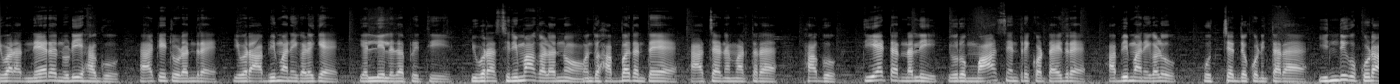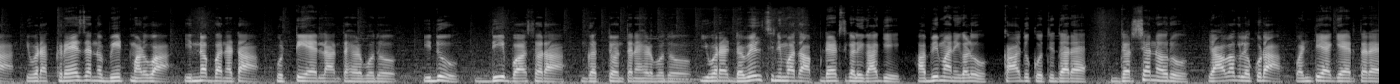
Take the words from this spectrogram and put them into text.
ಇವರ ನೇರ ನುಡಿ ಹಾಗೂ ಆಟಿಟ್ಯೂಡ್ ಅಂದರೆ ಇವರ ಅಭಿಮಾನಿಗಳಿಗೆ ಎಲ್ಲಿಲ್ಲದ ಪ್ರೀತಿ. ಇವರ ಸಿನಿಮಾಗಳನ್ನು ಒಂದು ಹಬ್ಬದಂತೆಯೇ ಆಚರಣೆ ಮಾಡ್ತಾರೆ ಹಾಗೂ ಥಿಯೇಟರ್ನಲ್ಲಿ ಇವರು ಮಾಸ್ ಎಂಟ್ರಿ ಕೊಡ್ತಾ ಇದ್ರೆ ಅಭಿಮಾನಿಗಳು ಹುಚ್ಚೆದ್ದು ಕುಣಿತಾರೆ. ಇಂದಿಗೂ ಕೂಡ ಇವರ ಕ್ರೇಜನ್ನು ಬೀಟ್ ಮಾಡುವ ಇನ್ನೊಬ್ಬ ನಟ ಹುಟ್ಟಿಯೇ ಇಲ್ಲ ಅಂತ ಹೇಳ್ಬೋದು. ಇದು ಡಿ ಬಾಸರ ಗತ್ತು ಅಂತಾನೆ ಹೇಳ್ಬೋದು. ಇವರ ಡವೆಲ್ ಸಿನಿಮಾದ ಅಪ್ಡೇಟ್ಸ್ಗಳಿಗಾಗಿ ಅಭಿಮಾನಿಗಳು ಕಾದು ಕೂತಿದ್ದಾರೆ. ದರ್ಶನ್ ಅವರು ಯಾವಾಗಲೂ ಕೂಡ ಒಂಟಿಯಾಗಿಯೇ ಇರ್ತಾರೆ.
